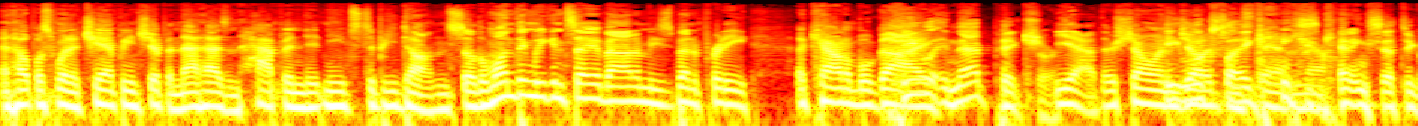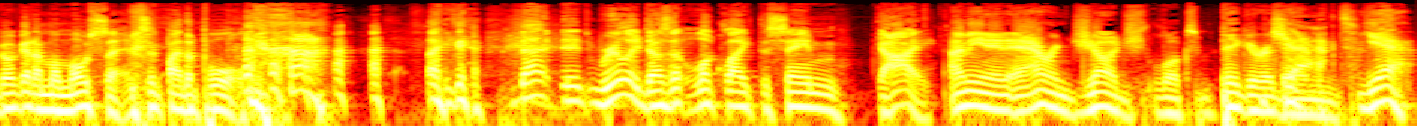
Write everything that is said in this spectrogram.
and help us win a championship, and that hasn't happened. It needs to be done. So the one thing we can say about him, he's been a pretty accountable guy. He, in that picture, yeah, they're showing he Judge looks like he's now. getting set to go get a mimosa and sit by the pool. like that, it really doesn't look like the same guy. I mean, and Aaron Judge looks bigger Jacked. than yeah.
